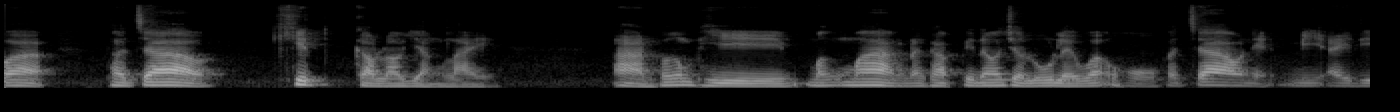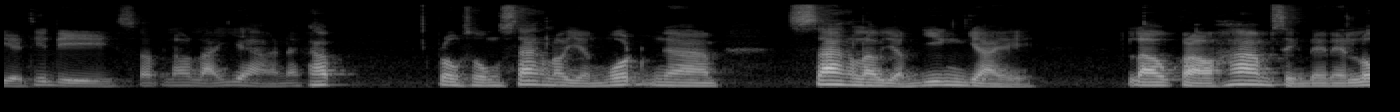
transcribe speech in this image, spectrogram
ว่าพระเจ้าคิดกับเราอย่างไร อ่านพระคัมภีร์มาก ๆนะครับ พี่น้องจะรู้เลยว่าโอ้โหพระเจ้าเนี่ยมีไอเดียที่ดีสำหรับเราหลายอย่างนะครับพระองค์ทรงสร้างเราอย่างงดงาม สร้างเราอย่างยิ่งใหญ่ เรากล่าวห้ามสิ่งใดในโล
